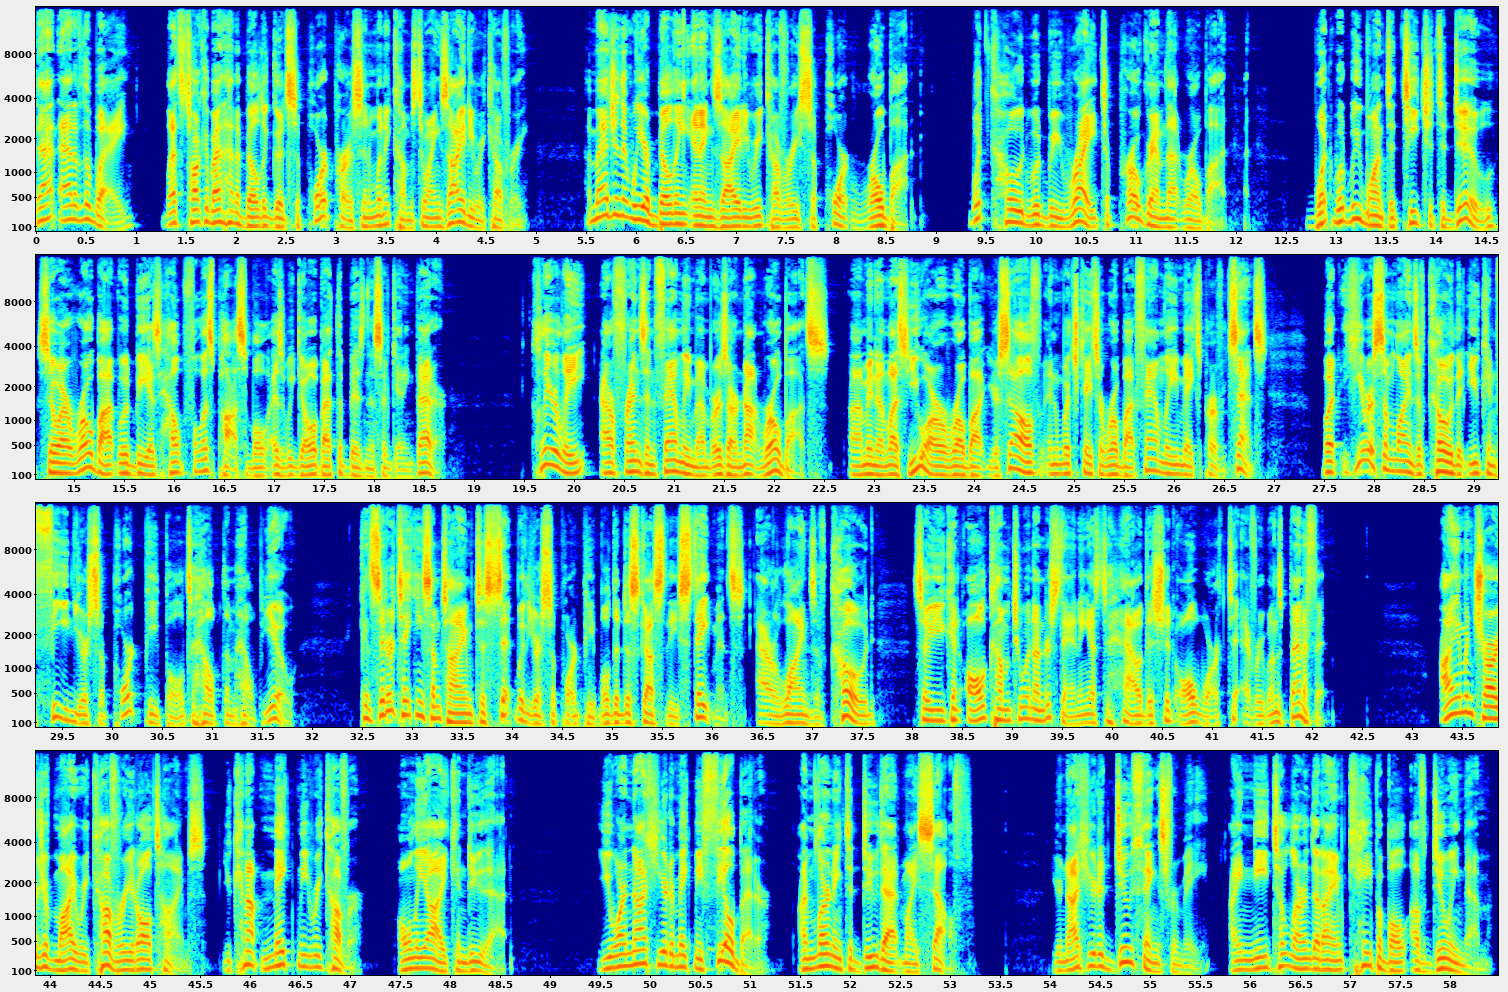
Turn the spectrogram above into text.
That out of the way, let's talk about how to build a good support person when it comes to anxiety recovery. Imagine that we are building an anxiety recovery support robot. What code would we write to program that robot? What would we want to teach it to do so our robot would be as helpful as possible as we go about the business of getting better? Clearly, our friends and family members are not robots, I mean, unless you are a robot yourself, in which case a robot family makes perfect sense. But here are some lines of code that you can feed your support people to help them help you. Consider taking some time to sit with your support people to discuss these statements, our lines of code, so you can all come to an understanding as to how this should all work to everyone's benefit. I am in charge of my recovery at all times. You cannot make me recover. Only I can do that. You are not here to make me feel better. I'm learning to do that myself. You're not here to do things for me. I need to learn that I am capable of doing them.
